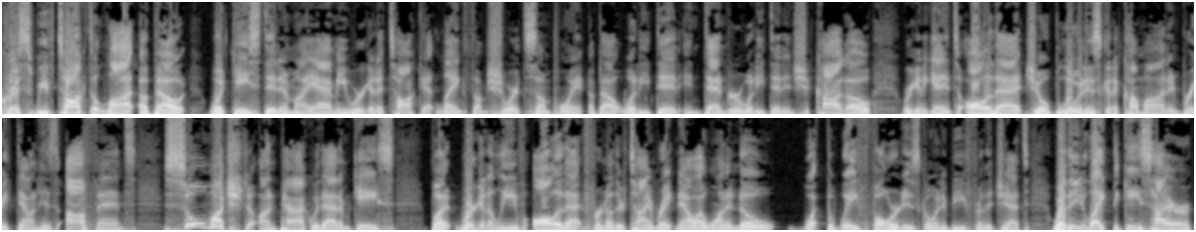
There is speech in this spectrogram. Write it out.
Chris, we've talked a lot about what Gase did in Miami. We're going to talk at length, I'm sure, at some point about what he did in Denver, what he did in Chicago. We're going to get into all of that. Joe Blewett is going to come on and break down his offense. So much to unpack with Adam Gase, but we're going to leave all of that for another time. Right now, I want to know what the way forward is going to be for the Jets. Whether you like the Gase hire,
